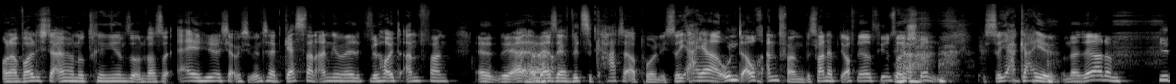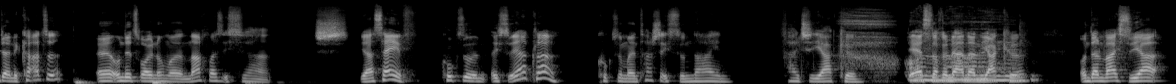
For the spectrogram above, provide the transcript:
und dann wollte ich da einfach nur trainieren so und war so, ey, hier, ich habe mich im Internet gestern angemeldet, will heute anfangen. Äh, er, Ja. Und er so, ja, willst du Karte abholen? Ich so, ja, ja, und auch anfangen. Bis wann habt ihr offen? Ja, 24 Ja. Stunden. Ich so, ja, geil. Und dann, so, ja, dann hier deine Karte. Äh, und jetzt brauche ich nochmal einen Nachweis. Ich so, ja, ja, safe. Guck so, ich so, ja, klar. Guck so in meine Tasche. Ich so, nein, falsche Jacke. Der Oh ist noch in der anderen nein. Jacke. Und dann war ich so, ja,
